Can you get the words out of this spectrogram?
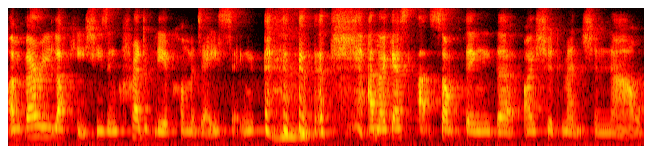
I'm very lucky. She's incredibly accommodating. Mm. and I guess that's something that I should mention now.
